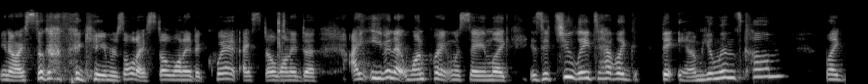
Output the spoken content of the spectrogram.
You know, I still got the game result. I still wanted to quit. I still wanted to. I even at one point was saying, like, is it too late to have like the ambulance come? Like,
